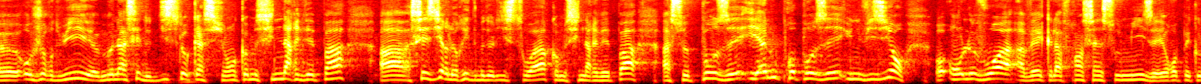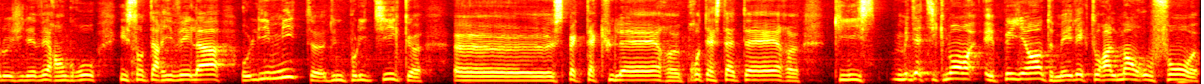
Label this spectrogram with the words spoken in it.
euh, aujourd'hui euh, menacés de dislocation, comme s'ils n'arrivaient pas à saisir le rythme de l'histoire, comme s'ils n'arrivaient pas à se poser et à nous proposer une vision. On le voit avec la France insoumise et Europe Écologie Les Verts. En gros, ils sont arrivés là aux limites d'une politique euh, spectaculaire, euh, protestataire, euh, qui médiatiquement est payante, mais électoralement, au fond,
